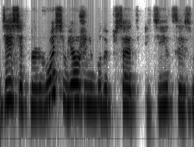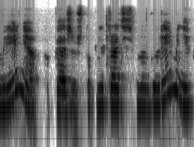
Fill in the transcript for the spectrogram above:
10,08, я уже не буду писать единицы измерения, опять же, чтобы не тратить много времени.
